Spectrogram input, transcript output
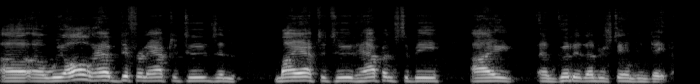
uh, uh, we all have different aptitudes, and my aptitude happens to be I am good at understanding data.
